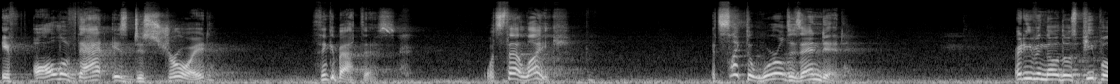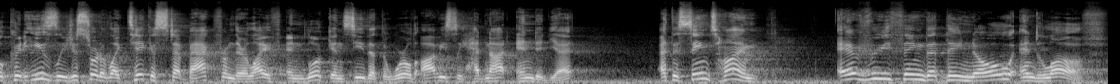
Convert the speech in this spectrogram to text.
if all of that is destroyed, think about this. What's that like? It's like the world has ended. Right? Even though those people could easily just sort of like take a step back from their life and look and see that the world obviously had not ended yet, at the same time, everything that they know and love.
